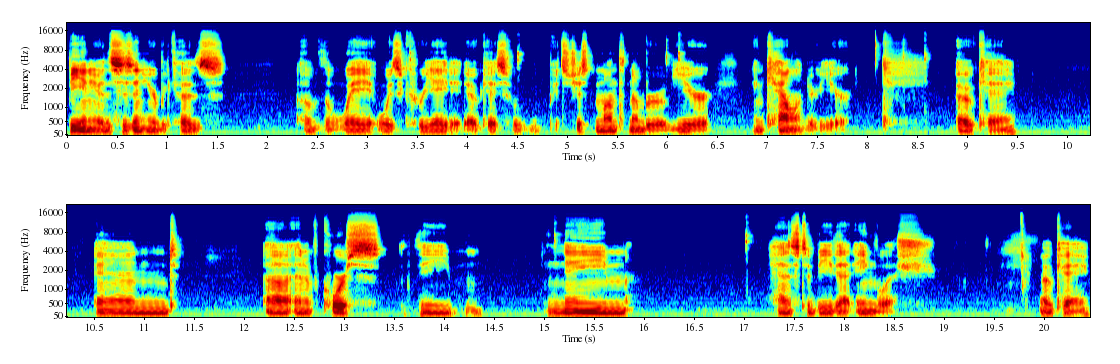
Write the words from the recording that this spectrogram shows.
be in here. This is in here because of the way it was created. Okay, so it's just month, number of year, and calendar year. Okay, and uh, and of course the name has to be that English. Okay,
